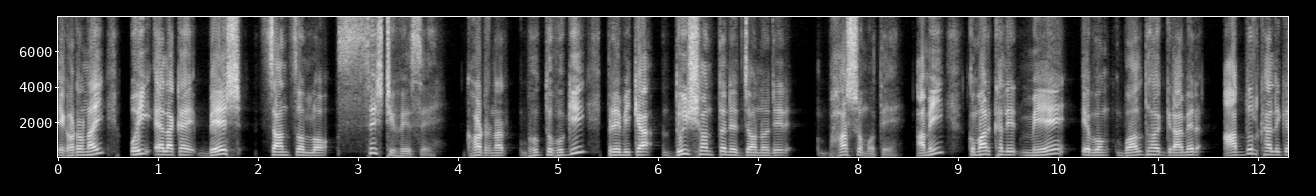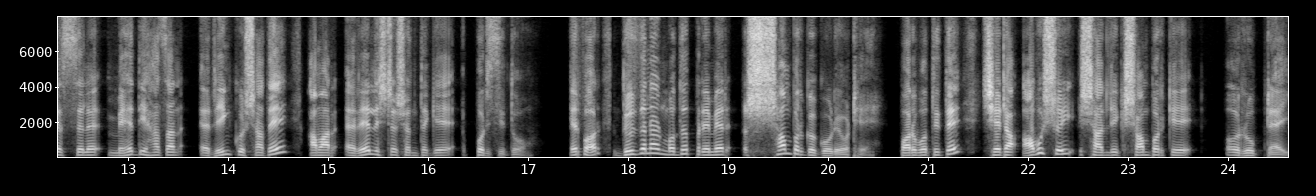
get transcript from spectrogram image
এ ঘটনায় ওই এলাকায় বেশ চাঞ্চল্য সৃষ্টি হয়েছে। ঘটনার ভুক্তভোগী প্রেমিকা দুই সন্তানের জননের ভাষ্যমতে, আমি কুমারখালীর মেয়ে এবং বলদহ গ্রামের আব্দুল খালিকের ছেলে মেহেদি হাসান রিঙ্কুর সাথে আমার রেল স্টেশন থেকে পরিচিত। এরপর দুজনের মধ্যে প্রেমের সম্পর্ক গড়ে ওঠে। পরবর্তীতে সেটা অবশ্যই শারীরিক সম্পর্কে রূপ নেয়।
